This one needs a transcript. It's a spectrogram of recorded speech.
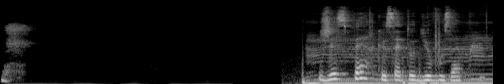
J'espère que cet audio vous a plu.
